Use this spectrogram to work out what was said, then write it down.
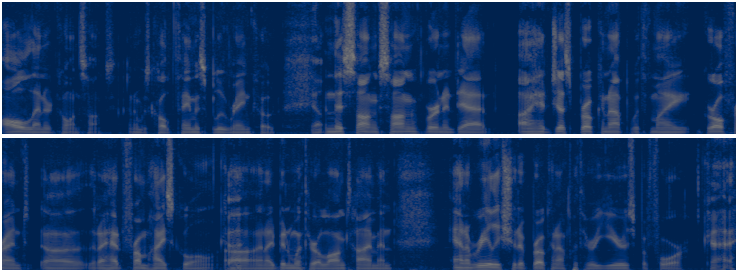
all Leonard Cohen songs, and it was called "Famous Blue Raincoat." Yep. And this song, "Song of Bernadette." I had just broken up with my girlfriend uh, that I had from high school, Okay. uh, and I'd been with her a long time, and and I really should have broken up with her years before. Okay.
